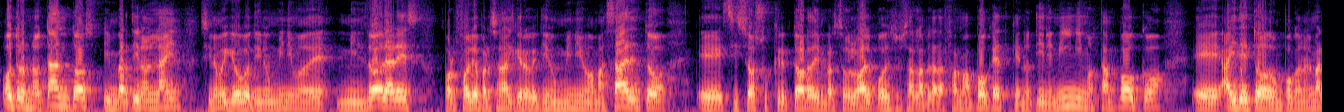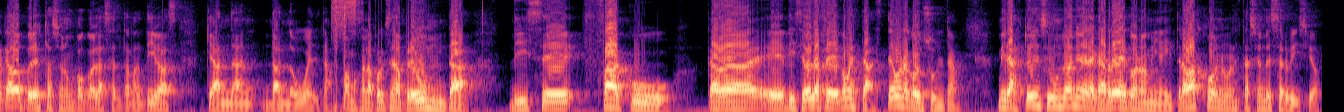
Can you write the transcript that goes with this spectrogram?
otros no tantos. Invertir online, si no me equivoco, tiene un mínimo de mil dólares. Portfolio personal creo que tiene un mínimo más alto. Eh, si sos suscriptor de Inversor Global, podés usar la plataforma Pocket, que no tiene mínimos tampoco. Eh, hay de todo un poco en el mercado, pero estas son un poco las alternativas que andan dando vuelta. Vamos con la próxima pregunta. Dice Facu. Eh, dice, hola Fede, ¿cómo estás? Te hago una consulta. Mira, estoy en segundo año de la carrera de economía y trabajo en una estación de servicio.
